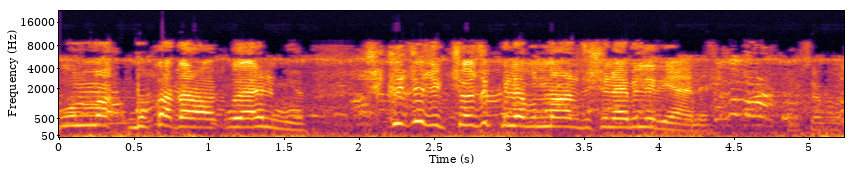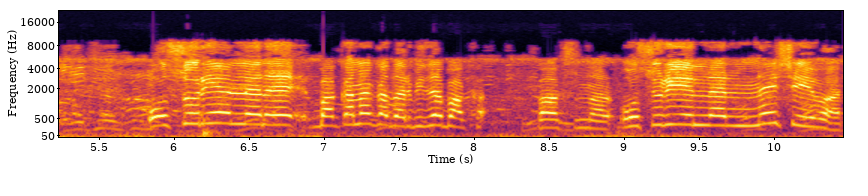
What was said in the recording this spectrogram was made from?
bunla, bu kadar aklı ermiyor. Şu küçücük çocuk bile bunları düşünebilir yani. O Suriyelilere bakana kadar bize bak baksınlar. O Suriyelilerin ne şeyi var?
